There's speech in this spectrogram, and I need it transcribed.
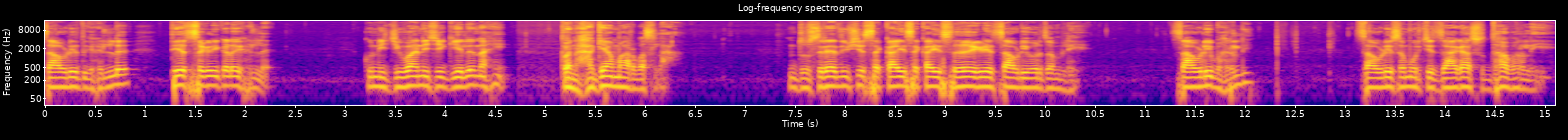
चावडीत घडलं तेच सगळीकडे घडलं. कुणी जीवानीशी गेलं नाही पण हाग्या मार बसला. दुसऱ्या दिवशी सकाळी सकाळी सगळे चावडीवर जमले. चावडी भरली. चावडीसमोरची जागासुद्धा भरली.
